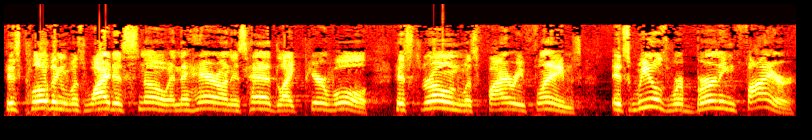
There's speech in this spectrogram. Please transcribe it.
His clothing was white as snow, and the hair on his head like pure wool. His throne was fiery flames its wheels were burning fire.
